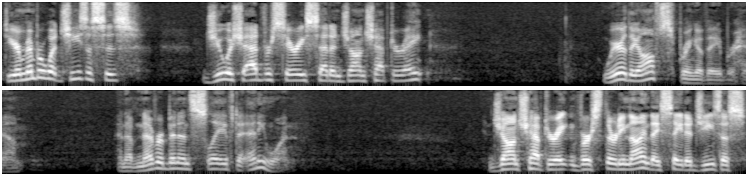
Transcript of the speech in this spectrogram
Do you remember what Jesus' Jewish adversary said in John chapter 8? We're the offspring of Abraham and have never been enslaved to anyone. In John chapter 8 and verse 39, they say to Jesus,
